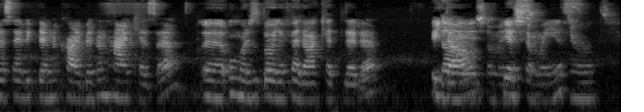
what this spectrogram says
ve sevdiklerini kaybeden herkese. Ee, Umarız böyle felaketleri bir daha yaşamayız. yaşamayız. Evet.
